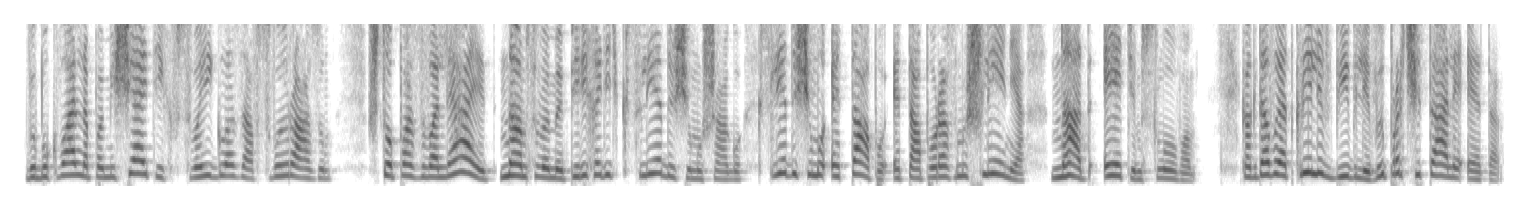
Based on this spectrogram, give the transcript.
вы буквально помещаете их в свои глаза, в свой разум, что позволяет нам с вами переходить к следующему шагу, к следующему этапу, этапу размышления над этим словом. Когда вы открыли в Библии, вы прочитали это,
